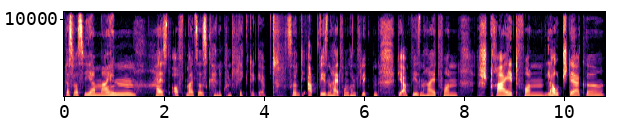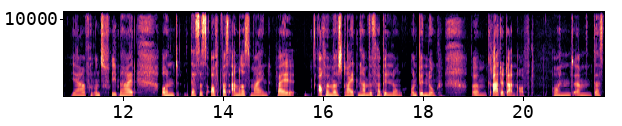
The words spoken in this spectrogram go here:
das, was wir meinen, heißt oftmals, dass es keine Konflikte gibt. So die Abwesenheit von Konflikten, die Abwesenheit von Streit, von Lautstärke, ja, von Unzufriedenheit und dass es oft was anderes meint, weil auch wenn wir uns streiten, haben wir Verbindung und Bindung. Ähm, Gerade dann oft. Und ähm, das,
